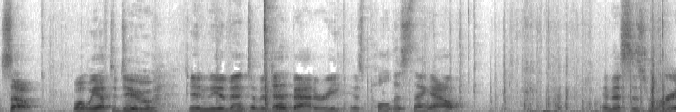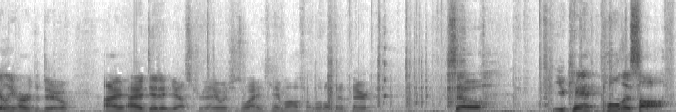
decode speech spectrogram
So, what we have to do in the event of a dead battery is pull this thing out, and this is really hard to do. I, I did it yesterday, which is why it came off a little bit there. So, you can't pull this off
